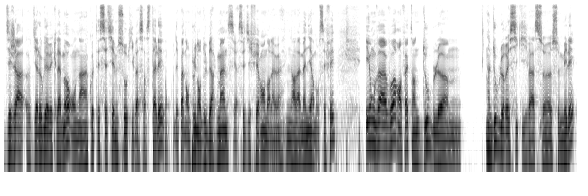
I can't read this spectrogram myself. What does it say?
déjà euh, dialoguer avec la mort. On a un côté septième saut qui va s'installer. Donc on n'est pas non plus dans du Bergman, c'est assez différent dans la, dans la manière dont c'est fait. Et on va avoir en fait un double, euh, un double récit qui va se, se mêler.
